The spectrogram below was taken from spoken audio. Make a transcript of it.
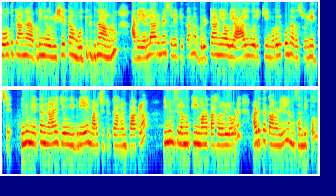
தோத்துட்டாங்க அப்படிங்கிற ஒரு விஷயத்த அவங்க ஒத்துக்கிட்டு தான் ஆகணும். அதை எல்லாருமே சொல்லிட்டு இருக்காங்க. பிரிட்டானியாவுடைய ஆய்வு அறிக்கை முதல் கொண்டு அதை சொல்லிருச்சு. இன்னும் எத்தனை நாளைக்கு இவங்க இப்படியே மறைச்சிட்டு இருக்காங்கன்னு பார்க்கலாம். இன்னும் சில முக்கியமான தகவல்களோடு அடுத்த காணொலியில் நம்ம சந்திப்போம்.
